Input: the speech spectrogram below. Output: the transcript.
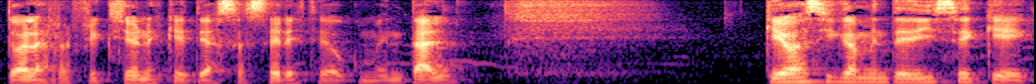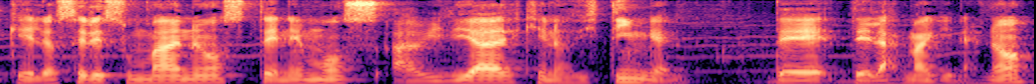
todas las reflexiones que te hace hacer este documental, que básicamente dice que, los seres humanos tenemos habilidades que nos distinguen de, de las máquinas, ¿no?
